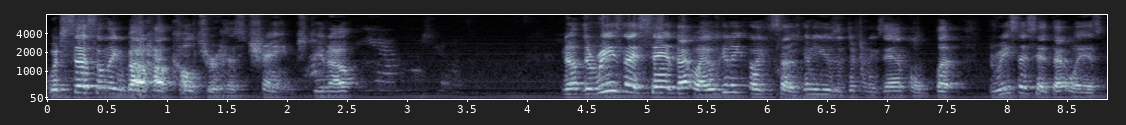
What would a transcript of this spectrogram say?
which says something about how culture has changed. You know. Yeah, I'm not sure that's. No, the reason I say it that way, I was going to, like I said, I was going to use a different example, but the reason I say it that way is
